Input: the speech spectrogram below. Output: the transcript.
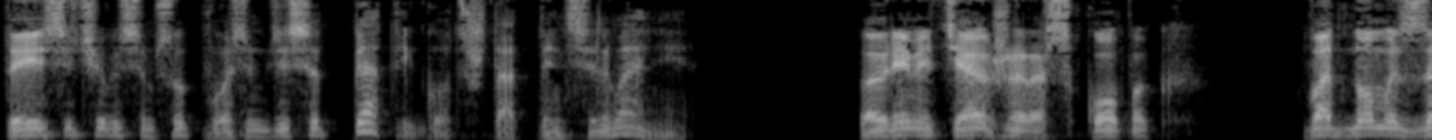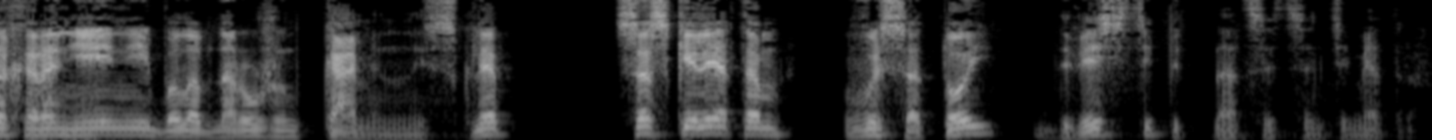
1885 год, штат Пенсильвания. Во время тех же раскопок в одном из захоронений был обнаружен каменный склеп со скелетом высотой 215 сантиметров.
